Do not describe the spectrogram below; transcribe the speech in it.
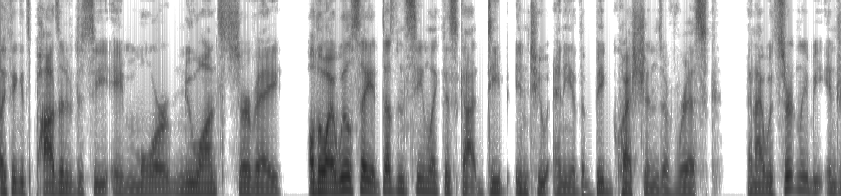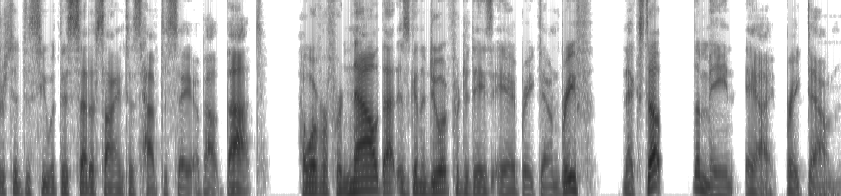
I think it's positive to see a more nuanced survey, although I will say it doesn't seem like this got deep into any of the big questions of risk, and I would certainly be interested to see what this set of scientists have to say about that. However, for now, that is going to do it for today's AI Breakdown brief. Next up, the main AI Breakdown.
